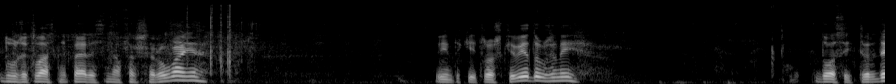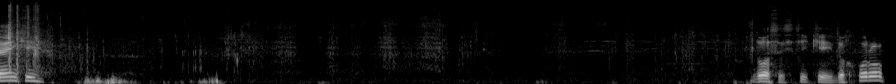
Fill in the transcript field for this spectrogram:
Дуже класний перець на фарширування. Він такий трошки видовжений, досить тверденький. Досить стійкий до хвороб.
